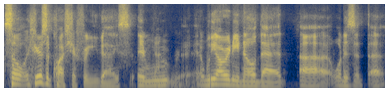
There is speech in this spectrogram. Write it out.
so here's a question for you guys and we, we already know that uh what is it uh,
